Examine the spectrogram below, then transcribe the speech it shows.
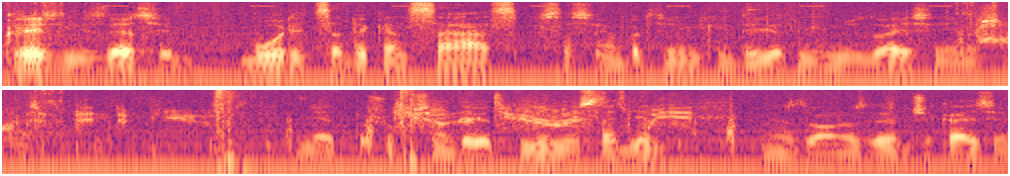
Крейзи не сдается и борется до конца с, со своим противником, дает минус 2, если я не ошибаюсь. Нет, прошу прощения, дает минус 1, минус 2 у нас дает Джикази.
